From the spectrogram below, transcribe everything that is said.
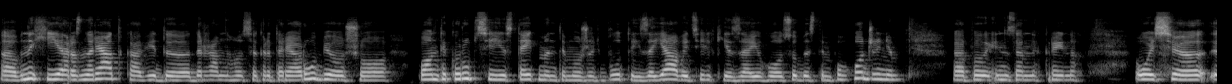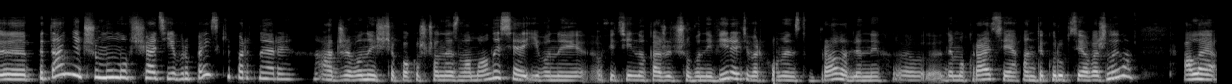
е, в них є рознарядка від е, державного секретаря Рубіо, що по антикорупції стейтменти можуть бути і заяви тільки за його особистим походженням в іноземних країнах. Ось питання, чому мовчать європейські партнери, адже вони ще поки що не зламалися, і вони офіційно кажуть, що вони вірять в верховенство права. Для них демократія, антикорупція важлива. Але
